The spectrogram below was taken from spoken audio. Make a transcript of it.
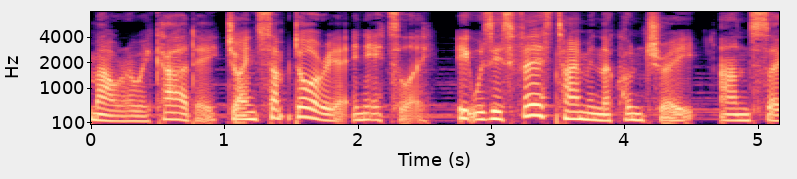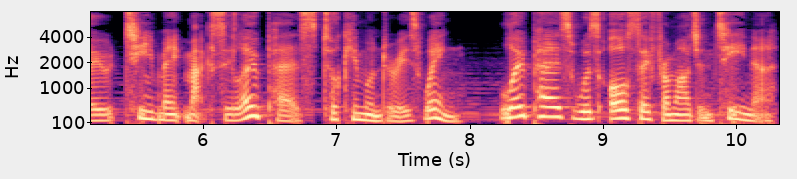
Mauro Icardi, joined Sampdoria in Italy. It was his first time in the country, and so teammate Maxi Lopez took him under his wing. Lopez was also from Argentina,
